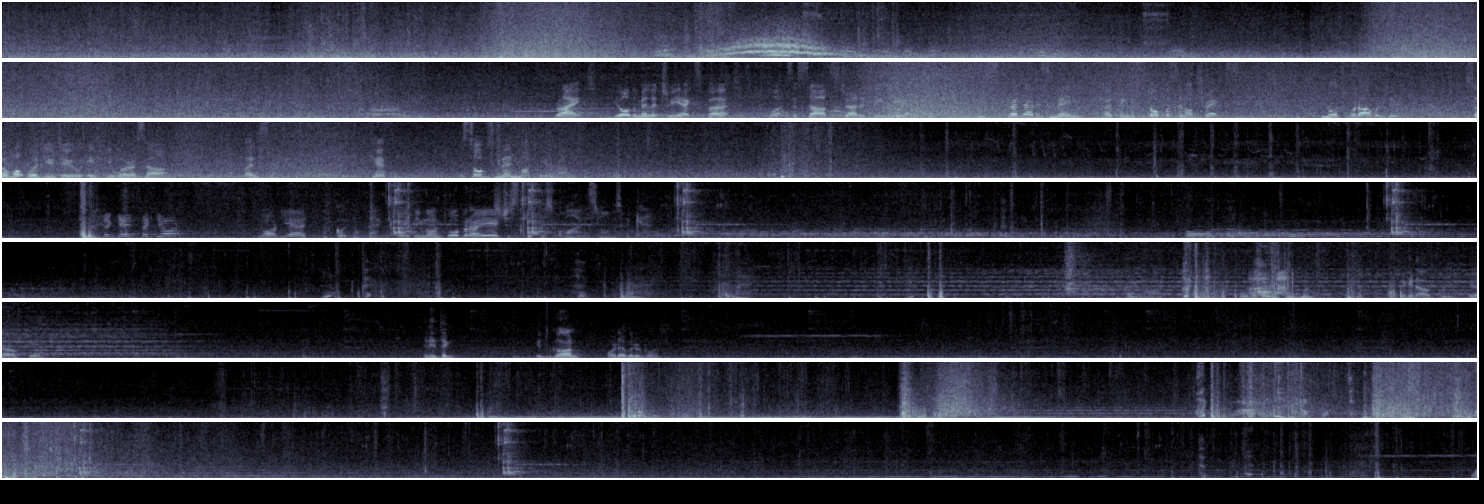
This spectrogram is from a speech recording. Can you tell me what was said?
Right, you're the military expert. What's Asav's strategy here? He spread out his men, hoping to stop us in our tracks. Not what I would do. So what would you do if you were Asav? Wait a second. Careful. Asav's men might be around. Is the gate secure? Not yet. I've got your back. Waiting on Cobra 8. Let's just keep this quiet as long as we can. Gone, whatever it was.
